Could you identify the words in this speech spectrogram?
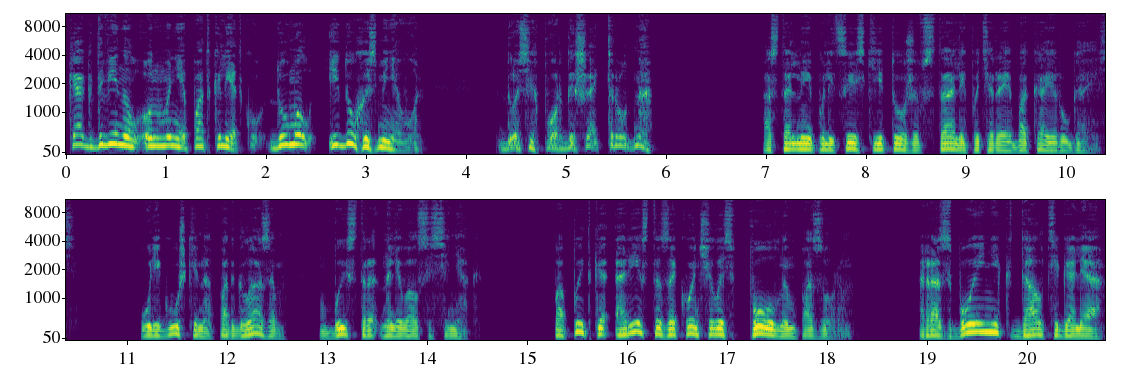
Как двинул он мне под клетку, думал, и дух из меня вон. До сих пор дышать трудно. Остальные полицейские тоже встали, потирая бока и ругаясь. У Лягушкина под глазом быстро наливался синяк. Попытка ареста закончилась полным позором. Разбойник дал тягаля.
